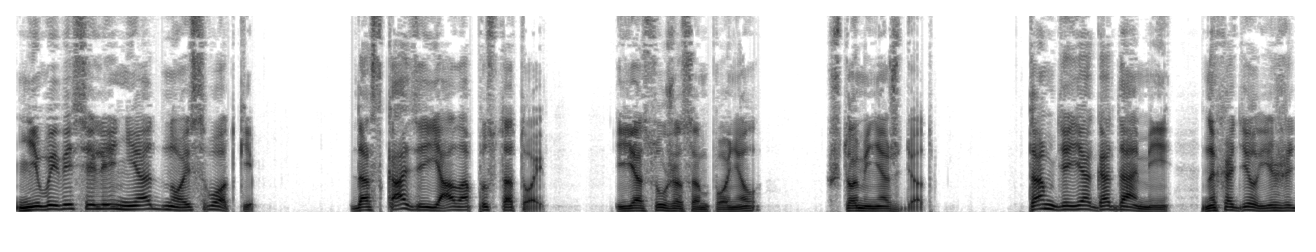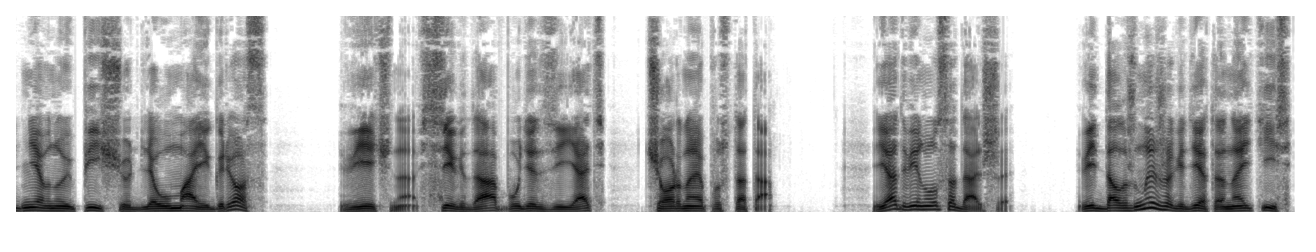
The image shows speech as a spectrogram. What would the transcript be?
не вывесили ни одной сводки. Доска зияла пустотой, и я с ужасом понял, что меня ждет. Там, где я годами находил ежедневную пищу для ума и грез, вечно, всегда будет зиять черная пустота. Я двинулся дальше, ведь должны же где-то найтись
